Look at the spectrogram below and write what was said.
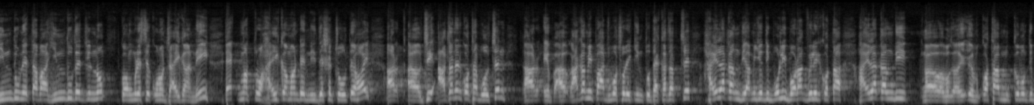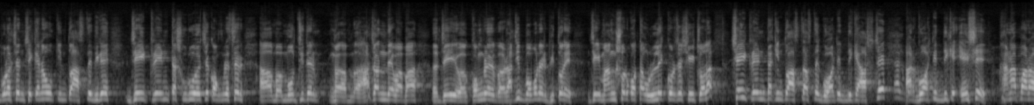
হিন্দু নেতা বা হিন্দুদের জন্য কংগ্রেসে কোনো জায়গা নেই। একমাত্র হাইকমান্ডের নির্দেশে চলতে হয়। আর যে আজানের কথা বলছেন আর আগামী পাঁচ বছরে কিন্তু দেখা যাচ্ছে হাইলাকান্দি আমি যদি বলি বরাক ভ্যালির কথা হাইলাকান্দি কথা মুখ্যমন্ত্রী বলেছেন সেখানেও কিন্তু আস্তে ধীরে যেই ট্রেনটা শুরু হয়েছে কংগ্রেসের মসজিদের আজান দেওয়া বা যে কংগ্রেস রাজীব ভবনের ভিতরে যে মাংসর কথা উল্লেখ করেছে সেই চলা সেই ট্রেনটা কিন্তু আস্তে আস্তে গুয়াহাটির দিকে আসছে। আর গুয়াহাটির দিকে এসে খানাপাড়া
